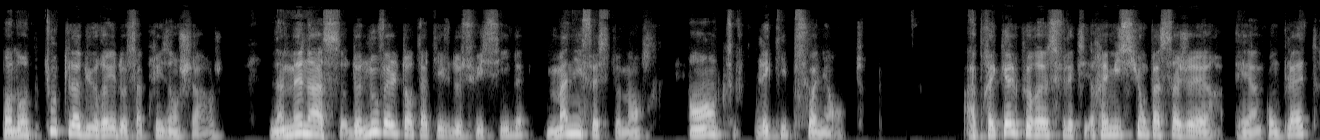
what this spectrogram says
Pendant toute la durée de sa prise en charge, la menace de nouvelles tentatives de suicide, manifestement, hante l'équipe soignante. Après quelques rémissions passagères et incomplètes,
